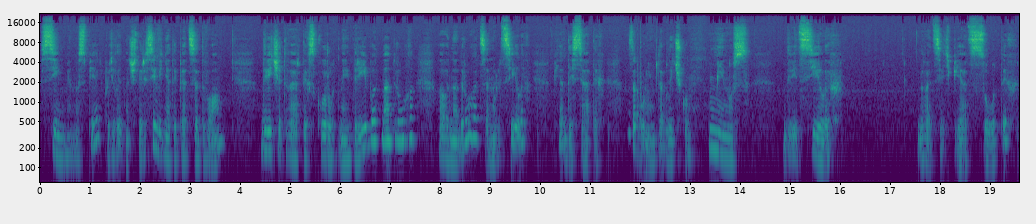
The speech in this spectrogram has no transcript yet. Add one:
7 мінус 5 поділити на 4. 7 відняти 5 це 2. 2 четвертих скоротний дріб, одна друга, а одна друга це 0,5. Заповнюємо табличку. Мінус 2,25,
